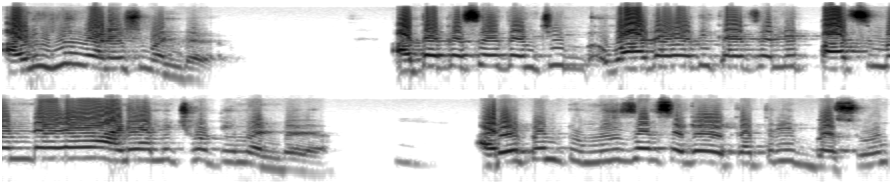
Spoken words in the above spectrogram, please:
आणि ही गणेश मंडळ. आता कसं आहे त्यांची वादावादी काय चालली? पाच मंडळ आणि आम्ही छोटी मंडळ. अरे पण तुम्ही जर सगळे एकत्रित बसून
